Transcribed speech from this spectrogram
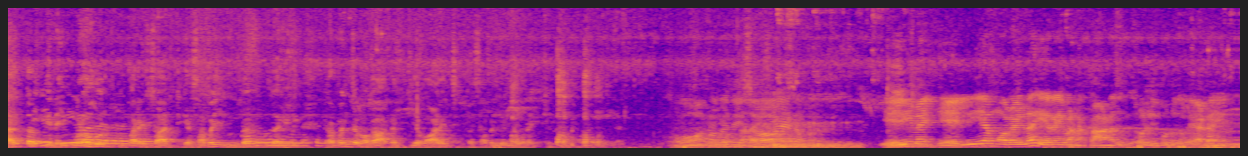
அர்த்தத்தினை உலகிற்கு பறைசாற்றிய சபை முதன் முதலில் பிரபஞ்ச மகா அகத்திய வாழைச்சித்த சபை என்று உரைக்கின்றனர் எளிய முறையில இறைவனை காணுறதுக்கு சொல்லி கொடுக்குற இடம் இது.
